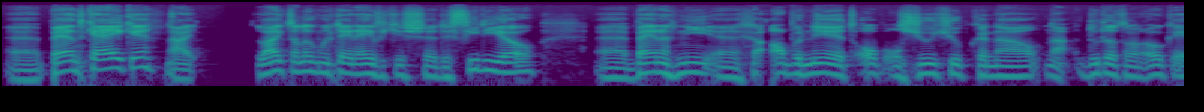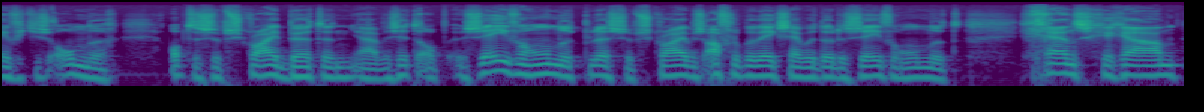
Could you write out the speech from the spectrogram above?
ben je aan het kijken? Nou, like dan ook meteen eventjes de video. Ben je nog niet geabonneerd op ons YouTube kanaal? Nou, doe dat dan ook eventjes onder op de subscribe button. Ja, we zitten op 700 plus subscribers. Afgelopen week zijn we door de 700 grens gegaan.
